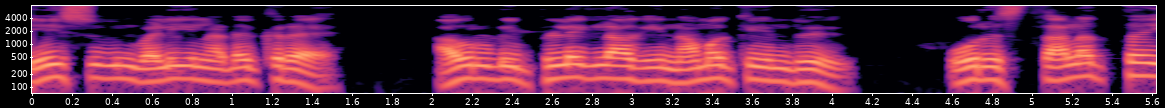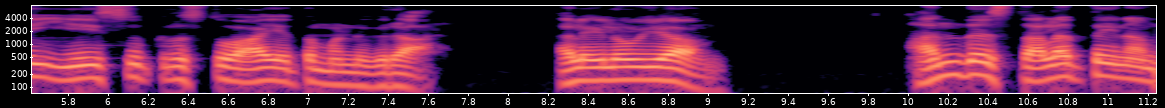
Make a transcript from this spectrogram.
இயேசுவின் வழியில் நடக்கிற அவருடைய பிள்ளைகளாகி நமக்கு என்று ஒரு ஸ்தலத்தை இயேசு கிறிஸ்து ஆயத்தம் பண்ணுகிறார். அலையிலோயா அந்த ஸ்தலத்தை நாம்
